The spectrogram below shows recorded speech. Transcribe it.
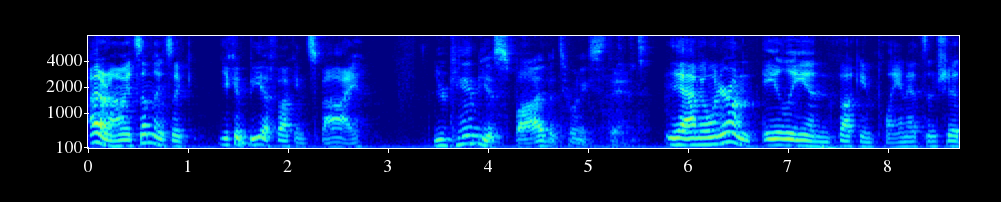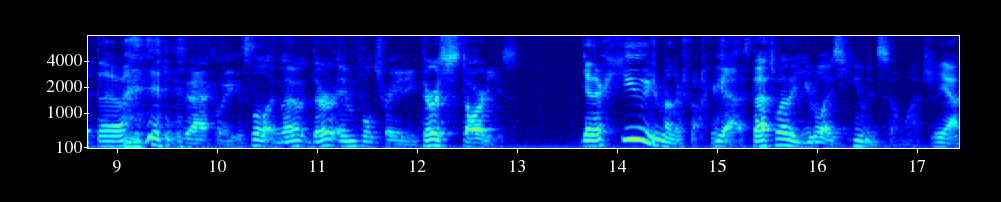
I don't know. I mean, something's like you could be a fucking spy. You can be a spy, but to an extent. Yeah, I mean, when you're on alien fucking planets and shit, though. Exactly. It's a little. they're- They're infiltrating. They're Astartes. yeah, they're huge motherfuckers. Yes, that's why they utilize humans so much. Yeah.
